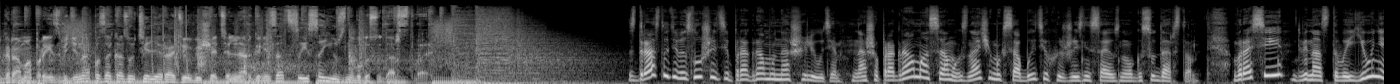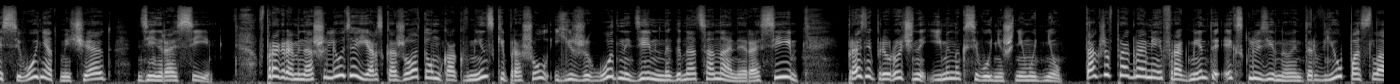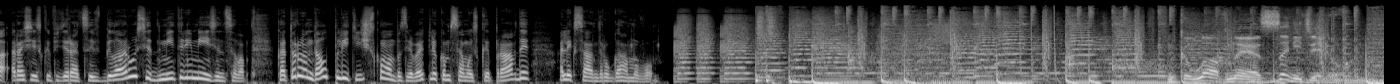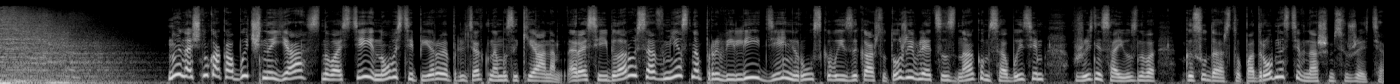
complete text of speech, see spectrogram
Программа произведена по заказу телерадиовещательной организации Союзного государства. Здравствуйте, вы слушаете программу «Наши люди». Наша программа о самых значимых событиях из жизни союзного государства. В России 12 июня сегодня отмечают День России. В программе «Наши люди» я расскажу о том, как в Минске прошел ежегодный День многонациональной России. Праздник приурочен именно к сегодняшнему дню. Также в программе фрагменты эксклюзивного интервью посла Российской Федерации в Беларуси Дмитрия Мезенцева, который он дал политическому обозревателю «Комсомольской правды» Александру Гамову. Главное за неделю. Ну и начну, как обычно, я с новостей. Новости первые прилетят к нам из океана. Россия и Беларусь совместно провели День русского языка, что тоже является знаком, событием в жизни союзного государства. Подробности в нашем сюжете.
